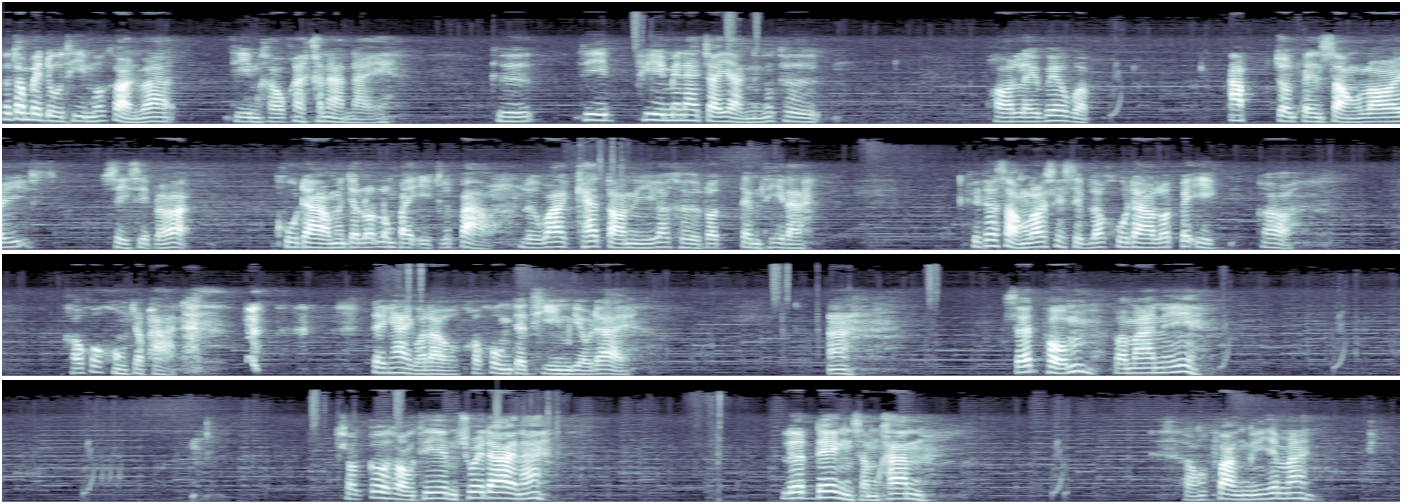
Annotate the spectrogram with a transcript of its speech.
ก็ต้องไปดูทีมเขาก่อนว่าทีมเขาขนาดไหน คือที่พี่ไม่แน่ใจอย่างหนึ่งก็คือ พอเลเวลแบบอัพจนเป็น 240 แล้วอะคูดาวมันจะลดลงไปอีกหรือเปล่า หรือว่าแค่ตอนนี้ก็คือลดเต็มที่แล้วคือถ้า 240 แล้วคูดาวลดไปอีก ก็เขาก็คงจะผ่าน ได้ง่ายกว่าเราเขาคงจะทีมเดียวได้ อะ เซตผมประมาณนี้ช็อกเกอร์สองทีมช่วยได้นะ เลือดเด้งสำคัญ สองฝั่งนี้ใช่ไหม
